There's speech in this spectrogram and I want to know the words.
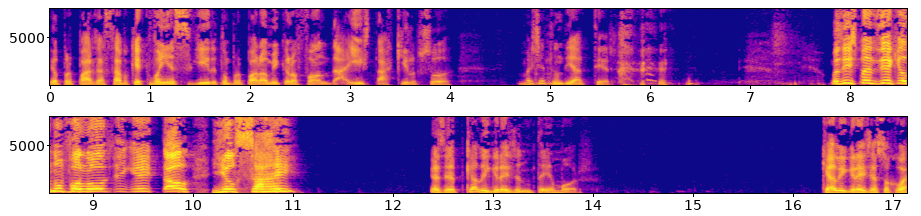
Ele prepara, já sabe o que é que vem a seguir, então prepara o microfone, dá isto, dá aquilo, a pessoa. Mas gente um dia há de ter. Mas isto para dizer que ele não falou e tal, e ele sai. Quer dizer, aquela igreja não tem amor. Aquela igreja é só como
